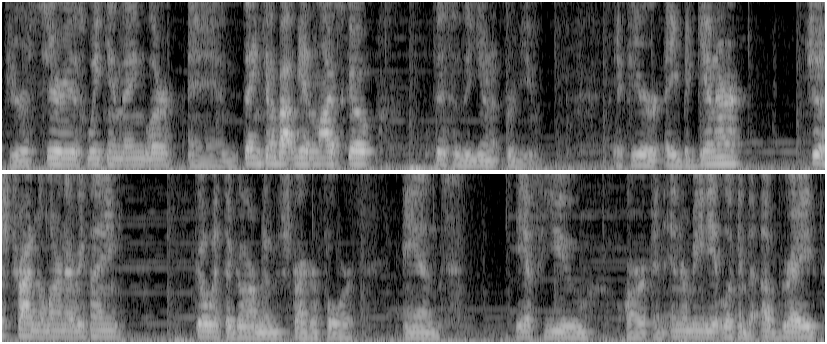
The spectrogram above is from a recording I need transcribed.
if you're a serious weekend angler and thinking about getting LiveScope, this is the unit for you. If you're a beginner, just trying to learn everything, go with the Garmin Striker 4 and if you are an intermediate looking to upgrade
